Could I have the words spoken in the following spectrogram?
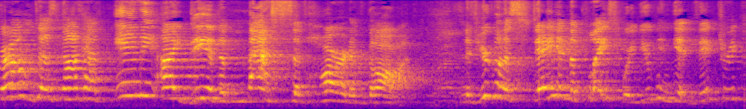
realm does not have any idea the massive heart of God. And if you're going to stay in the place where you can get victory,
